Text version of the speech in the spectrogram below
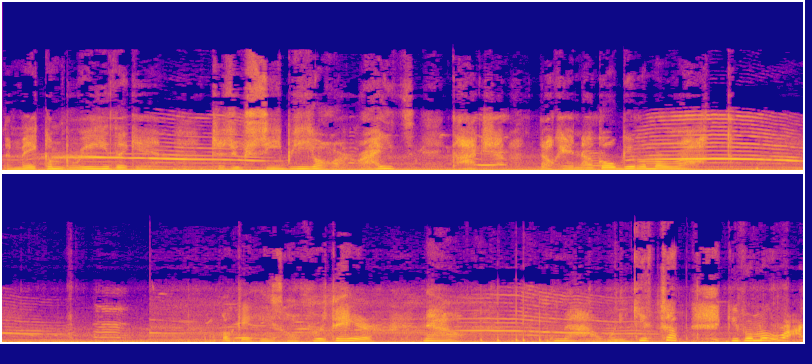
to make him breathe again, to do CPR, right? Gotcha. Okay, now go give him a rock. Okay, he's over there. Now, now, when he gets up, give him a rock.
